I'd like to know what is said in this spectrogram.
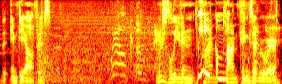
The empty office. Welcome We're just leaving We time, come back. time things everywhere.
